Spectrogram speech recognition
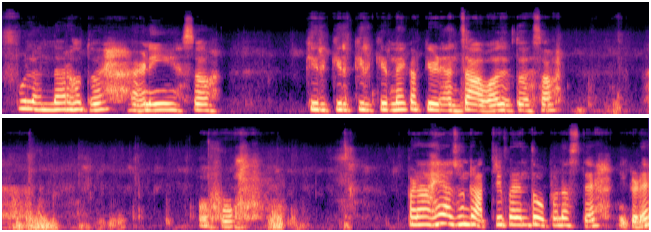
फुल अंधार होतोय आणि असं किरकिर किरकिर नाही का किड्यांचा आवाज येतोय असा. हो. पण आहे अजून रात्रीपर्यंत ओपन असते इकडे.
